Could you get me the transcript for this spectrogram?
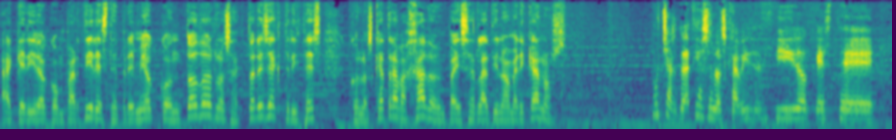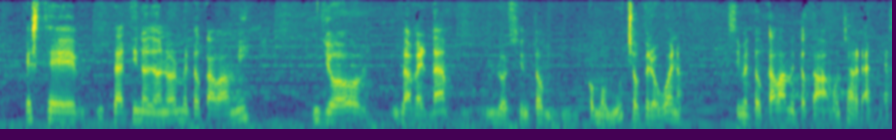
ha querido compartir este premio con todos los actores y actrices con los que ha trabajado en países latinoamericanos. Muchas gracias a los que habéis decidido que este, este platino de honor me tocaba a mí. Yo, la verdad, lo siento como mucho, pero bueno, si me tocaba, me tocaba. Muchas gracias.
